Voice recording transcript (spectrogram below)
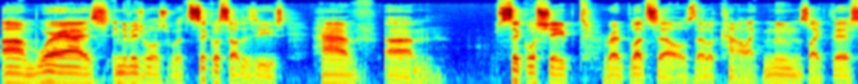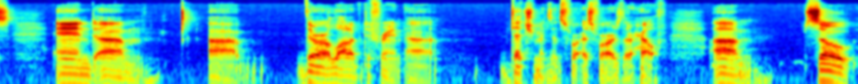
um, whereas individuals with sickle cell disease have um, sickle-shaped red blood cells that look kind of like moons, like this, and um, uh, there are a lot of different uh, detriments as far as far as their health. Um, so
